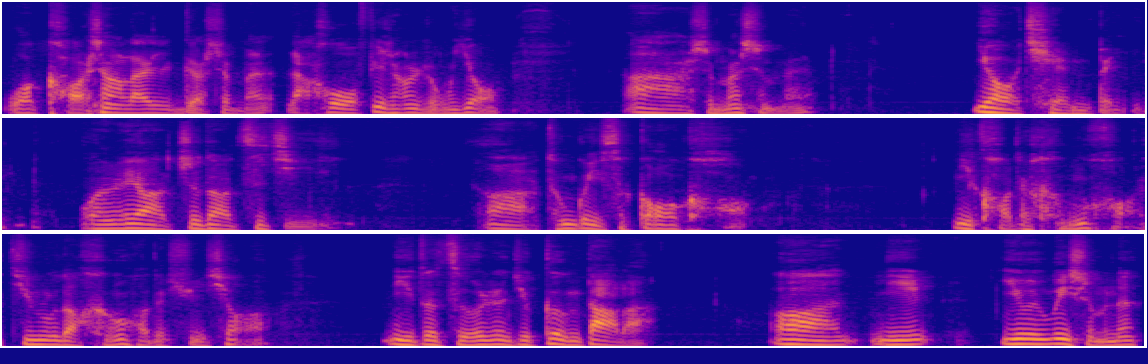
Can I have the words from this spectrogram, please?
我考上了一个什么，然后非常荣耀啊，什么什么，要谦卑。我们要知道自己啊，通过一次高考，你考得很好，进入到很好的学校，你的责任就更大了啊，你。因为为什么呢？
